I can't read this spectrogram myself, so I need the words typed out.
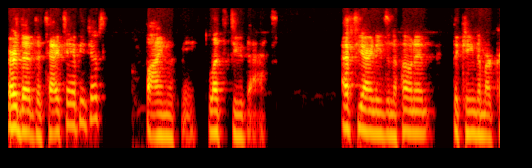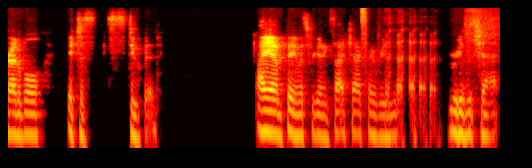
or the, the Tag Championships. Fine with me. Let's do that. FTR needs an opponent. The Kingdom are credible. It's just stupid. I am famous for getting sidetracked by reading the, reading the chat.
